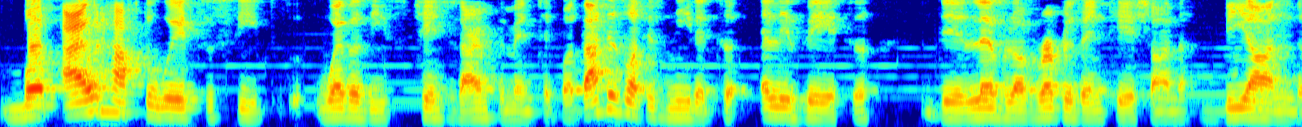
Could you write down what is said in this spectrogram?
But I would have to wait to see whether these changes are implemented. But that is what is needed to elevate the level of representation beyond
